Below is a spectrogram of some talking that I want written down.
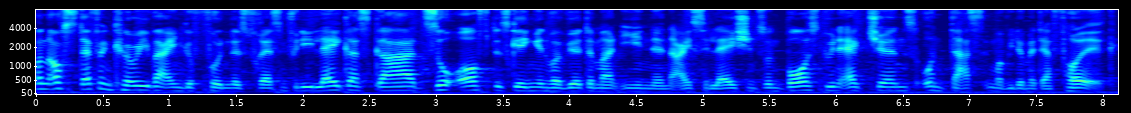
Und auch Stephen Curry war ein gefundenes Fressen für die Lakers Guard. So oft es ging, involvierte man ihn in Isolations und Ballscreen Actions und das immer wieder mit Erfolg.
